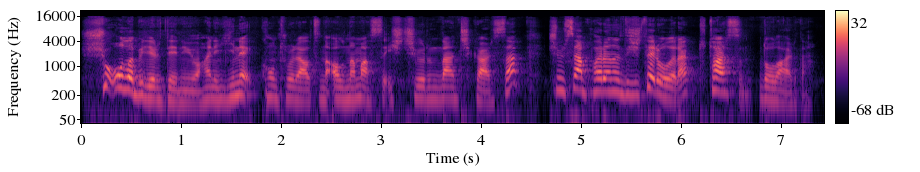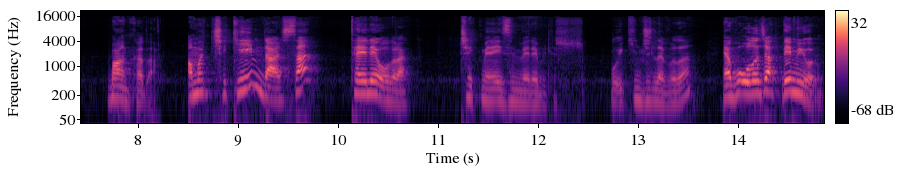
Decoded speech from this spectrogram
Şu olabilir deniyor. Hani yine kontrol altına alınamazsa, iş çığırından çıkarsa. Şimdi sen paranı dijital olarak tutarsın dolarda, bankada. Ama çekeyim dersen TL olarak çekmene izin verebilir. Bu ikinci level'ı. Ya bu olacak demiyorum.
